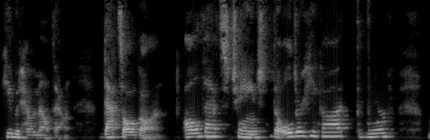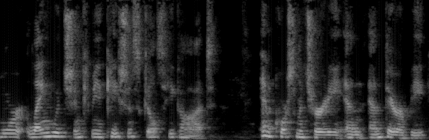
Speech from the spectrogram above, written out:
he would have a meltdown. That's all gone all that's changed. The older he got, the more more language and communication skills he got, and of course maturity and and therapy.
